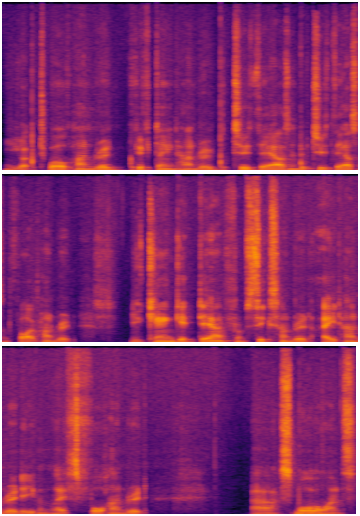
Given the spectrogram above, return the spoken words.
you got 1200 1500 2000 2500 you can get down from 600 800 even less 400 uh, smaller ones.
